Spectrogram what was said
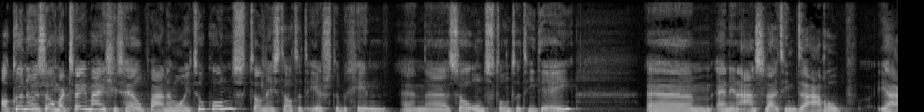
Al kunnen we zomaar twee meisjes helpen aan een mooie toekomst... dan is dat het eerste begin. En zo ontstond het idee... Ehm, en in aansluiting daarop ja,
